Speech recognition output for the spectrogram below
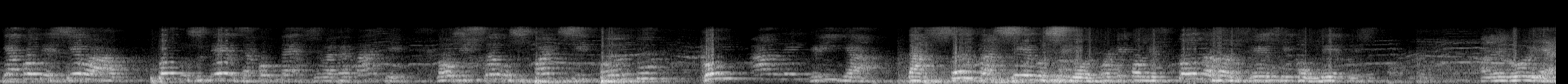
que aconteceu há todos os meses, acontece, não é verdade? Nós estamos participando com alegria da Santa Ceia do Senhor, porque comemos todas as vezes que comer desse pão. Aleluia!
